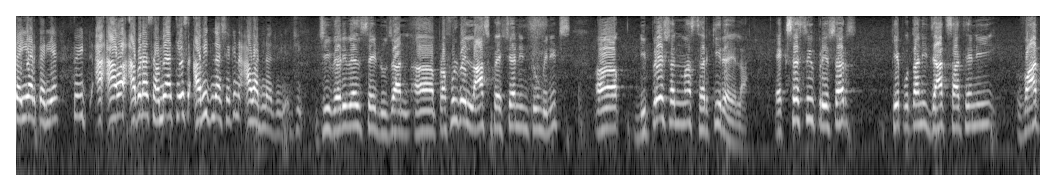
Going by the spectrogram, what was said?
તૈયાર કરીએ, તો ઇટ આપણા સામે આ કેસ આવી જ ના શકે ને આવા જ ના જોઈએ. જી. જી વેરી વેલ સે ડુઝાન. પ્રફુલભાઈ last question in two minutes ડિપ્રેશનમાં સરકી રહેલા. એક્સેસિવ પ્રેશર કે પોતાની જાત સાથેની વાત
